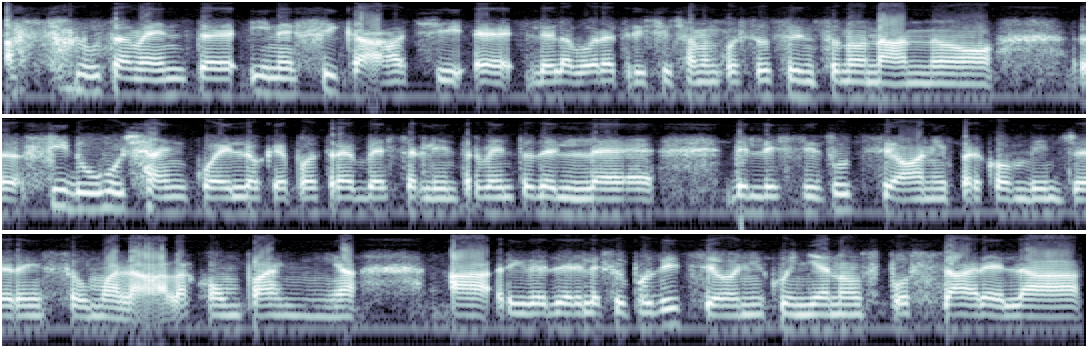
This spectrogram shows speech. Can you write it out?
assolutamente inefficaci e le lavoratrici diciamo, in questo senso non hanno fiducia in quello che potrebbe essere l'intervento delle, delle istituzioni per convincere insomma, la, la compagnia a rivedere le sue posizioni, quindi a non spostare la,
